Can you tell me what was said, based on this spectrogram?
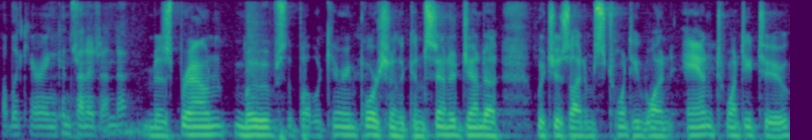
public hearing consent agenda. Ms. Brown moves the public hearing portion of the consent agenda, which is items 21 and 22.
